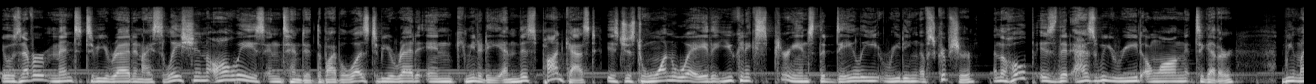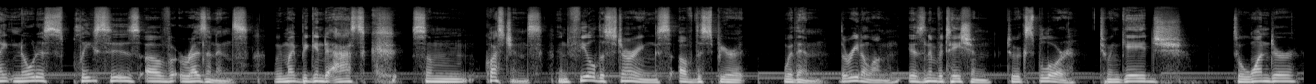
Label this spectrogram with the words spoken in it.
It was never meant to be read in isolation, always intended the Bible was to be read in community. And this podcast is just one way that you can experience the daily reading of Scripture. And the hope is that as we read along together, we might notice places of resonance. We might begin to ask some questions and feel the stirrings of the Spirit within. The read along is an invitation to explore, to engage, to wonder,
